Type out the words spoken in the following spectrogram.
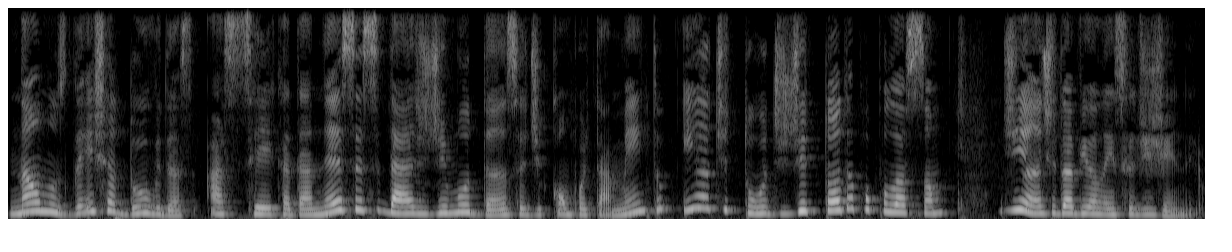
Não nos deixa dúvidas acerca da necessidade de mudança de comportamento e atitude de toda a população diante da violência de gênero.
